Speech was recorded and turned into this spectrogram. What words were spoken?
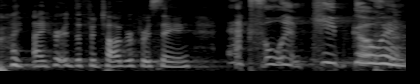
I heard the photographer saying, Excellent, keep going.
